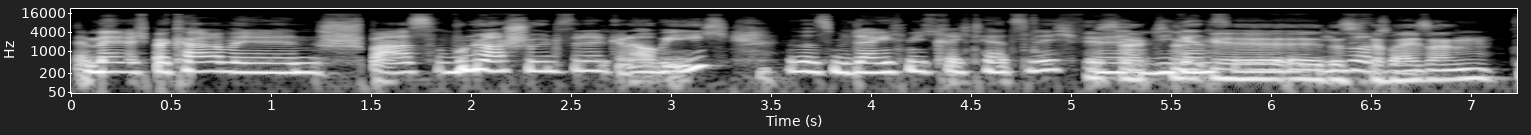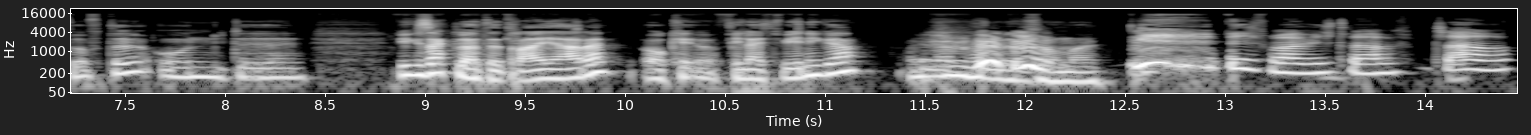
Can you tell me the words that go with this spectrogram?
Dann meldet euch bei Karin, wenn ihr den Spaß wunderschön findet, genau wie ich. Ansonsten bedanke ich mich recht herzlich für ich sag, die danke, ganzen äh, dass ich dabei sein durfte. Und äh, wie gesagt, Leute, drei Jahre, okay, vielleicht weniger. Und dann hören wir es nochmal. Ich freue mich drauf. Ciao.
